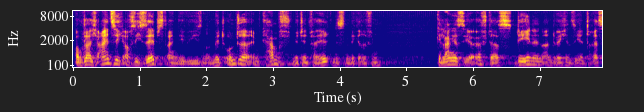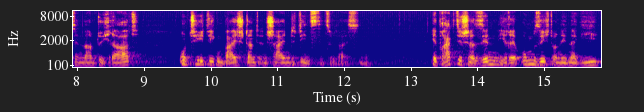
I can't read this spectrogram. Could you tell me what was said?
Obgleich einzig auf sich selbst angewiesen und mitunter im Kampf mit den Verhältnissen begriffen, gelang es ihr öfters, denen, an welchen sie Interesse nahm, durch Rat und tätigen Beistand entscheidende Dienste zu leisten. Ihr praktischer Sinn, ihre Umsicht und Energie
